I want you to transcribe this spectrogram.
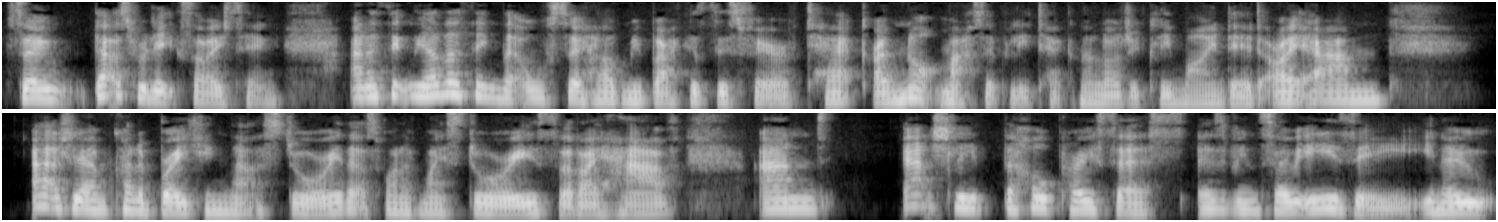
So that's really exciting. And i think the other thing that also held me back is this fear of tech. I'm not massively technologically minded. I am actually, I'm kind of breaking that story. That's one of my stories that I have. And actually, the whole process has been so easy. You know,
